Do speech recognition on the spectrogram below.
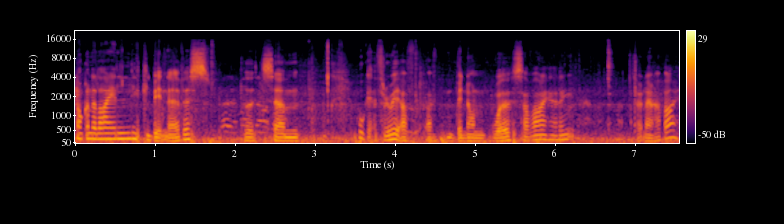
Not gonna lie, a little bit nervous, but um, we'll get through it. I've, I've been on worse, have I? I think. I don't know, have I?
